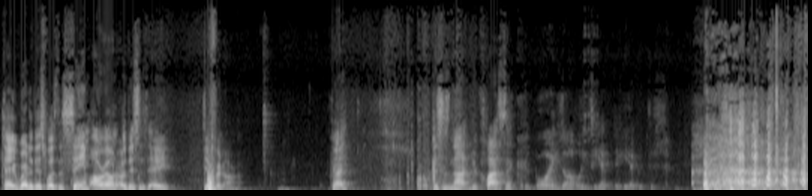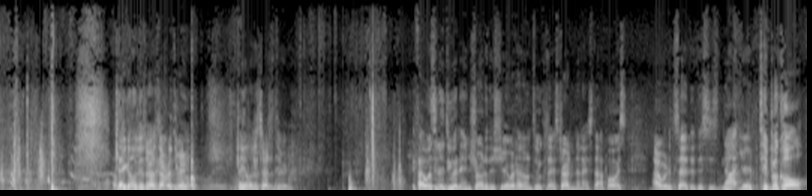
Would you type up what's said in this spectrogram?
Okay, whether this was the same Aron or this is a different Aron. Okay, this is not your classic. The boys always have to have it this. Take a look at source number three. Take a look at source three. If I was going to do an intro to this year, what I don't do because I start and then I stop always, I would have said that this is not your typical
